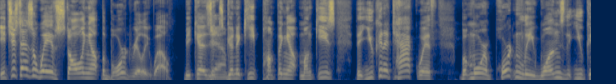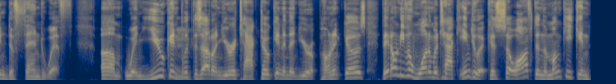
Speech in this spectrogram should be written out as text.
it just has a way of stalling out the board really well because it's going to keep pumping out monkeys that you can attack with, but more importantly, ones that you can defend with. Um, when you can Hmm. put this out on your attack token and then your opponent goes, they don't even want to attack into it because so often the monkey can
